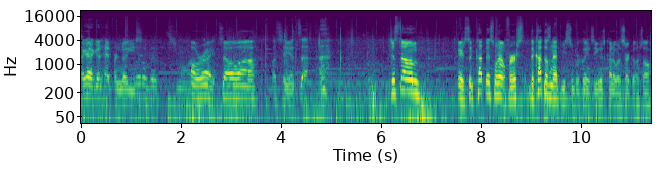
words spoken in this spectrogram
I got a good head for noogies. little bit small. All right, so uh, let's see. It's uh, just um, here. So cut this one out first. The cut doesn't have to be super clean, so you can just cut it with a circular saw.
